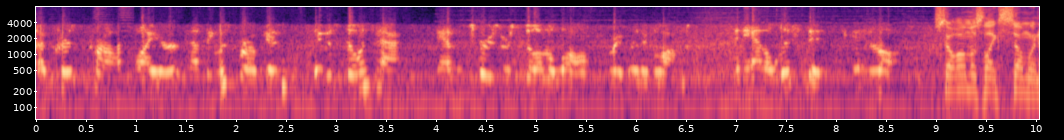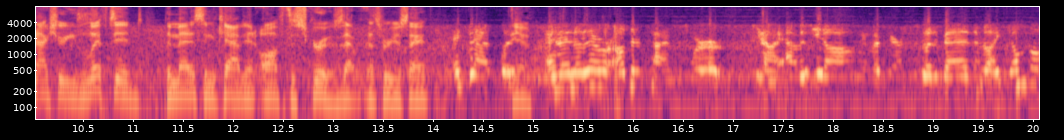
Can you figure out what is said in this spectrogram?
a crisscross wire. Nothing was broken. It was still intact, and the screws were still on the wall, right where they belonged. And he had to lift it to get it off. So almost like someone actually lifted the medicine cabinet off the screws. That that's what you're saying? Exactly. Yeah. And then there were other times where, you know, I was young and my parents would go to bed and they're like, don't go,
